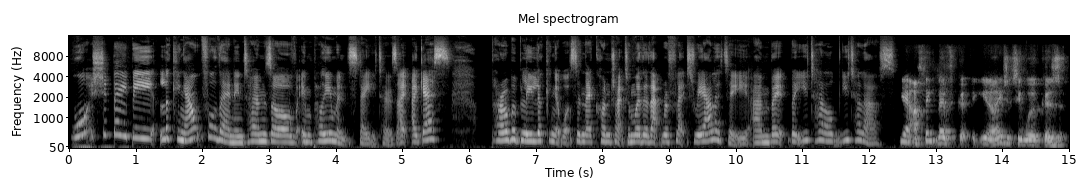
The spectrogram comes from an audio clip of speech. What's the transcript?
What should they be looking out for then in terms of employment status? I, I guess probably looking at what's in their contract and whether that reflects reality. Um, but but you tell you tell us. Yeah, I think they've got, you know agency workers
